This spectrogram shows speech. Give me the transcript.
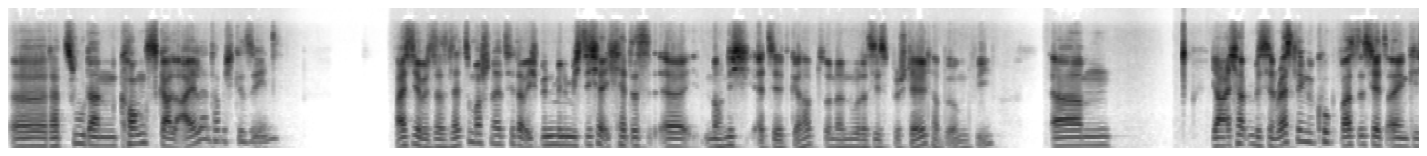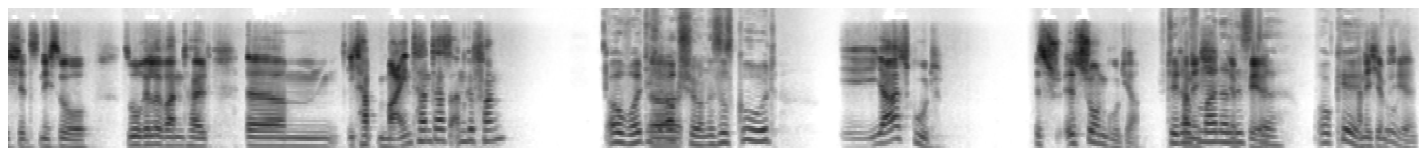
Äh, dazu dann Kong Skull Island habe ich gesehen. Weiß nicht, ob ich das, letzte Mal schon erzählt habe. Ich bin mir nämlich sicher, ich hätte es äh, noch nicht erzählt gehabt, sondern nur, dass ich es bestellt habe irgendwie. Ähm, ja, ich habe ein bisschen Wrestling geguckt. Was ist jetzt eigentlich jetzt nicht so, so relevant halt? Ähm, ich habe Mindhunters angefangen. oh, wollte ich äh, auch schon. Ist es gut? Ja, ist gut. Ist, ist schon gut, ja. Steht kann auf meiner empfehlen. Liste. Okay. Kann ich gut. empfehlen.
